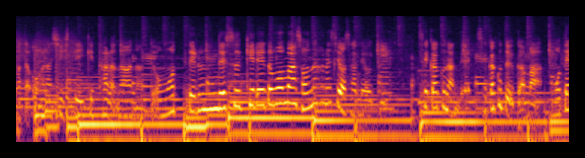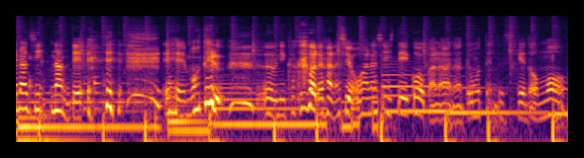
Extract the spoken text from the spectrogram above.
またお話ししていけたらななんて思ってるんですけれどもまあそんな話はさておき。せっかくなんでせっかくというかまあモテラジなんで えー、モテるに関わる話をお話ししていこうかななんて思ってるんですけども。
